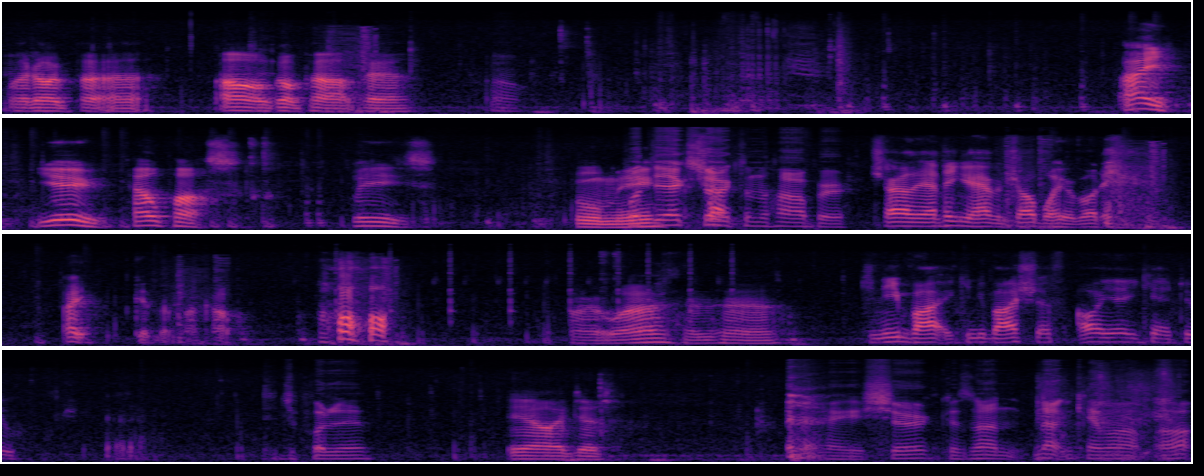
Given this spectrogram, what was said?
Where do I put it? Oh, I've got to put it up here. Oh. Hey, you, help us. Please. Who, me? Put me? the extract in the hopper. Charlie, I think you're having trouble here, buddy. Hey, get the fuck up. Oh, Alright, where? In here. can you buy? Can you buy stuff? Oh yeah, you can't do. Did you put it in? Yeah, I did. Are you sure? Because nothing, nothing came up. Oh.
